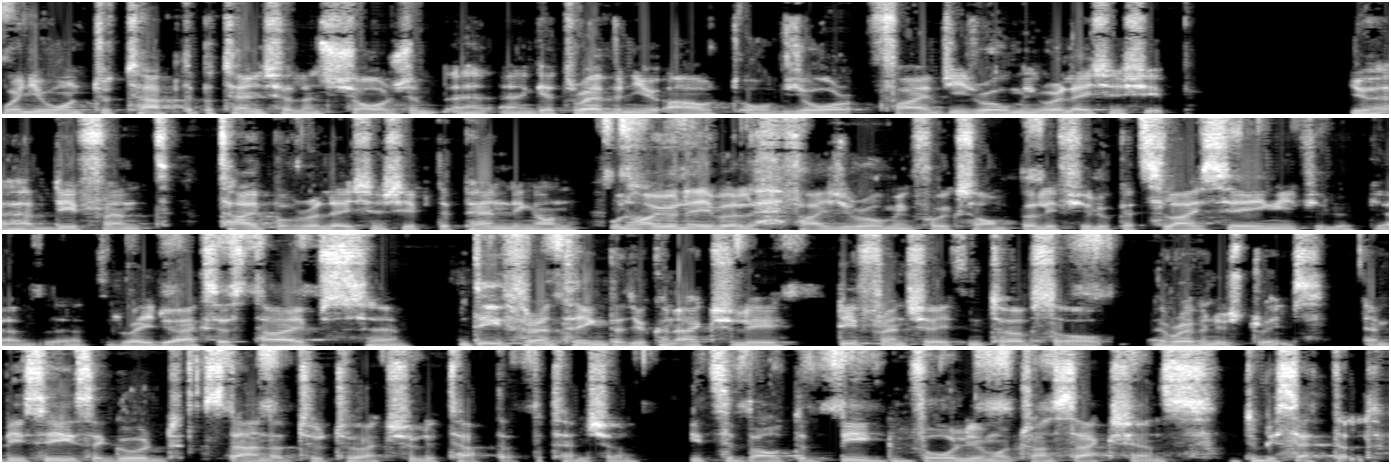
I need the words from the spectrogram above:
when you want to tap the potential and charge and, and, get revenue out of your 5G roaming relationship, you have different type of relationship depending on, on how you enable 5G roaming. For example, if you look at slicing, if you look at, at radio access types, uh, different thing that you can actually differentiate in terms of uh, revenue streams. MBC is a good standard to, to actually tap that potential it's about a big volume of transactions to be settled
